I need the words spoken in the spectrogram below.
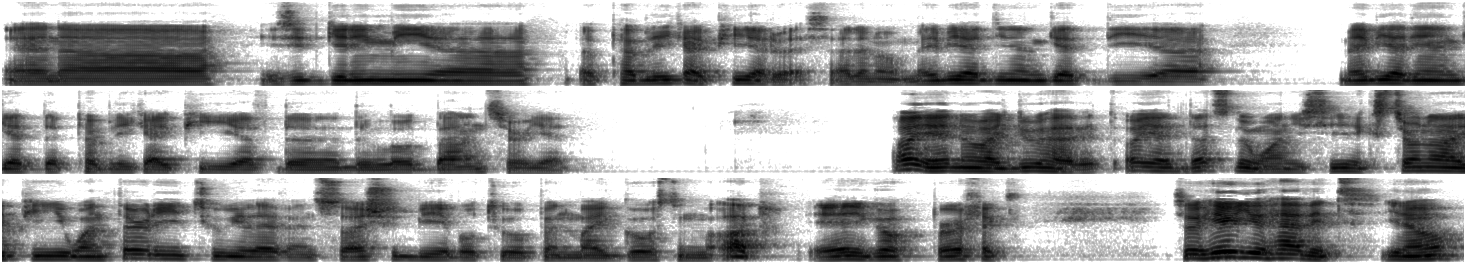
and uh, is it getting me a, public IP address? I don't know. Maybe I didn't get the uh, maybe I didn't get the public IP of the the load balancer yet. Oh yeah, no, I do have it. Oh yeah, that's the one. You see, external IP 130.211. So I should be able to open my Ghost and up. There you go, perfect. So here you have it. You know,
